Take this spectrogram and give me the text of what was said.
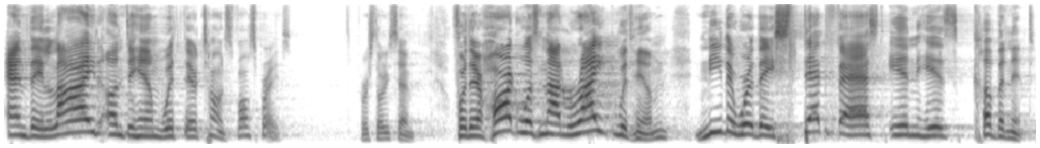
And they lied unto him with their tongues. False praise. Verse 37. For their heart was not right with him, neither were they steadfast in his covenant.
